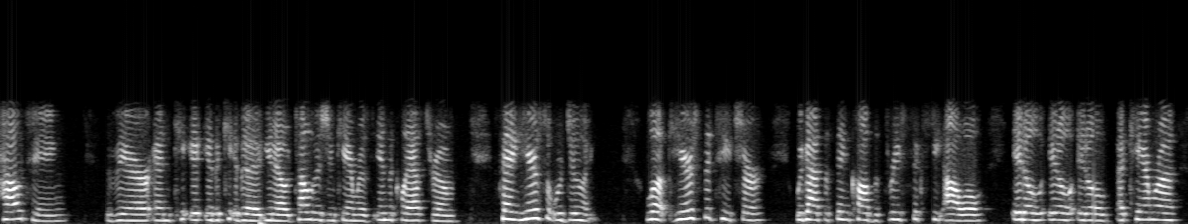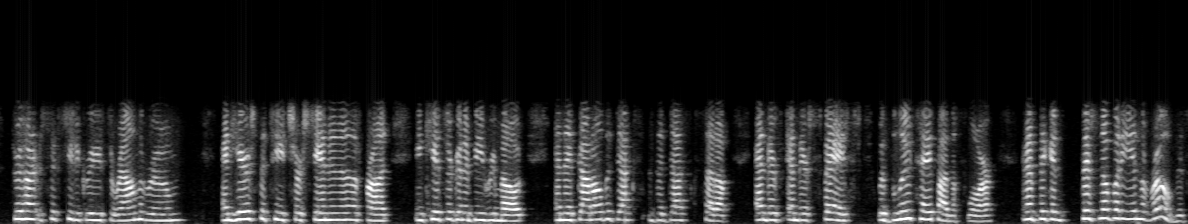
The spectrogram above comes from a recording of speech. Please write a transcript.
touting their and the, the you know television cameras in the classroom saying here's what we're doing look here's the teacher. We got the thing called the 360 owl. It'll it'll it'll a camera 360 degrees around the room. And here's the teacher standing in the front and kids are going to be remote. And they've got all the desks the desks set up and they're and they're spaced with blue tape on the floor. And i'm thinking there's nobody in the room. It's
